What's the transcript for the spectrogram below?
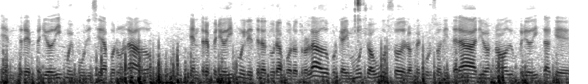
entre periodismo y publicidad por un lado, entre periodismo y literatura por otro lado, porque hay mucho abuso de los recursos literarios, ¿no? de un periodista que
